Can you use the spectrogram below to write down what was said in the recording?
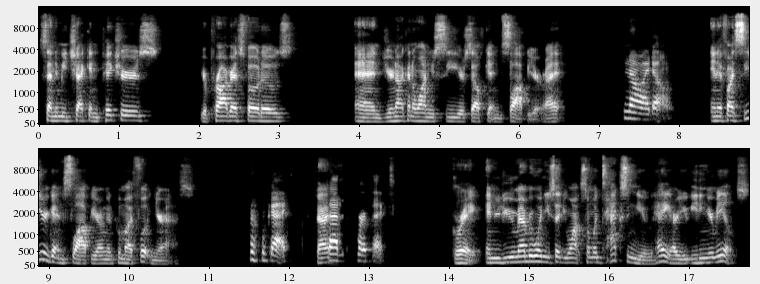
sending me check in pictures, your progress photos, and you're not going to want to see yourself getting sloppier, right? No, I don't. And if I see you're getting sloppier, I'm going to put my foot in your ass. Okay. Okay. That is perfect. Great. And do you remember when you said you want someone texting you, hey, are you eating your meals?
